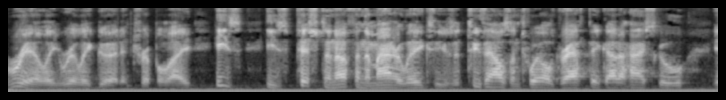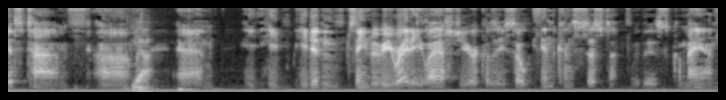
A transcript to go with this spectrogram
really, really good at AAA. He's he's pitched enough in the minor leagues. He was a 2012 draft pick out of high school. It's time. Um, Yeah. and he, he, he didn't seem to be ready last year because he's so inconsistent with his command.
